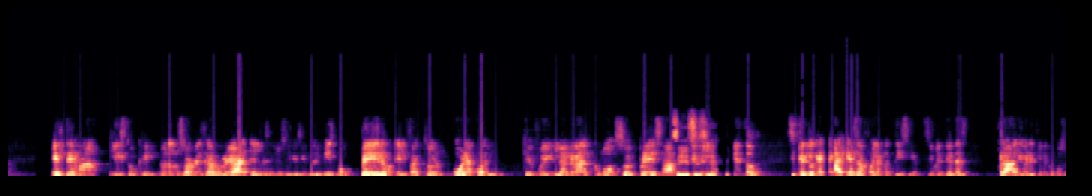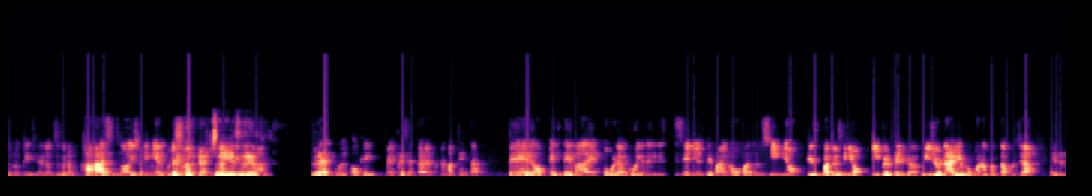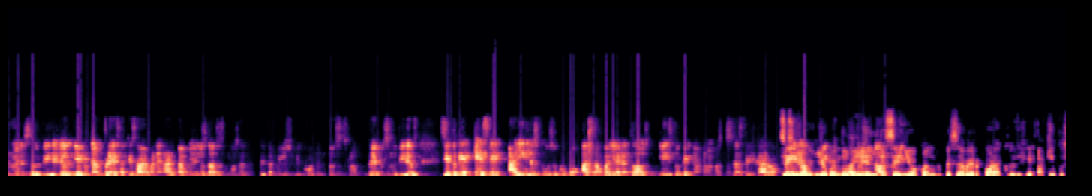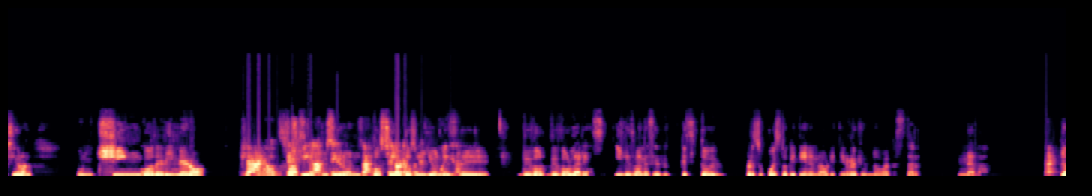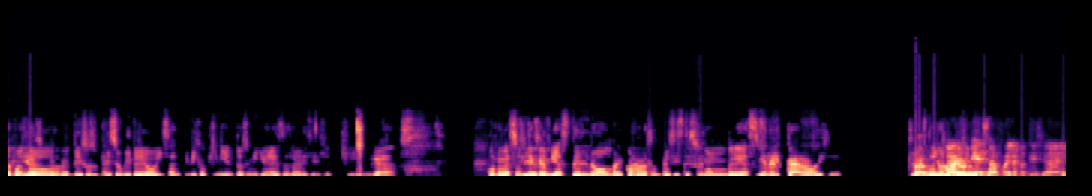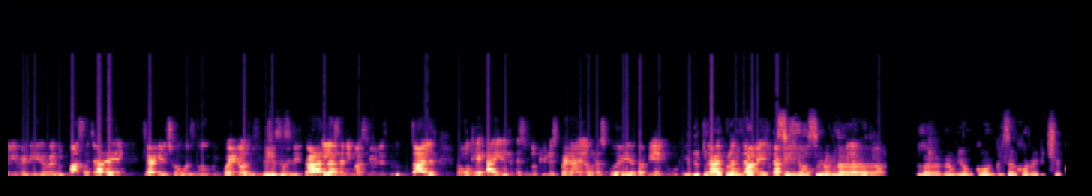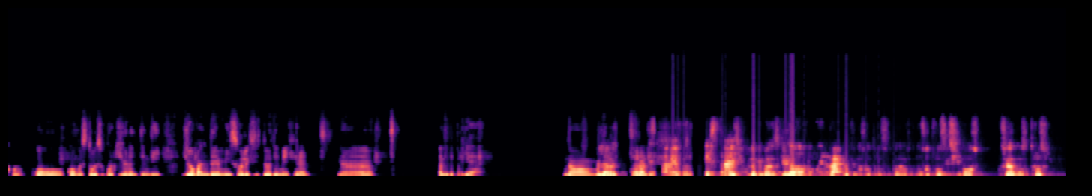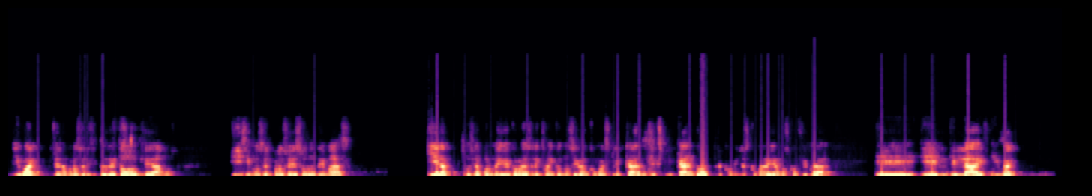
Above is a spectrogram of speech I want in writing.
el tema, listo, ok, no nos mostraron el carro real, el diseño sigue siendo el mismo, pero el factor Oracle, que fue la gran como sorpresa Sí, sí, en el sí. lanzamiento, siento que ah, esa fue la noticia, si me entiendes, cada libre tiene como su noticia, ¿no? Entonces, bueno, Haas no hizo ni miércoles. Sí, sí, sí. Red Bull, ok, me presentaron una maqueta, pero el tema de Oracle en el diseño, el tema del nuevo patrocinio, que es patrocinio hiper mega millonario, como lo contamos ya en uno de nuestros videos, y en una empresa que sabe manejar también los datos, como Santi también lo explicó en nuestro, de nuestros videos, siento que ese ahí les puso como a tambalear a todos. Listo, que no me mostraste el carro, Sí, sí, yo, yo cuando vi el diseño, cuando empecé a ver Oracle, dije, aquí pusieron un chingo de dinero. Claro, Fácil pusieron O sea, el 200 Oracle es muy millones de, de, do- de dólares y les van a hacer casi todo el presupuesto que tienen ahorita. Y Red Bull no va a gastar nada. Ya Y cuando eso, vi su, vi su video y Santi dijo 500 millones de dólares y dije, chinga. Con razón Sí, te que- cambiaste el nombre, con razón pusiste su nombre así en el carro. Dije, Claro, Hasta yo lo Claro, hago. esa fue la noticia del Liberty de Red Bull. Más allá de él, claro, el show estuvo muy bueno, eso sí no Sí, se sí, puede sí. negar, las animaciones brutales, como que ahí eso es lo que uno espera de una escudería también, como que Yo tengo da- una da- pregunta. dame- dame ¿Sí show, hicieron la, la reunión con Christian Horner y Checo? ¿O cómo estuvo eso? Porque yo no entendí. Yo mandé mi solicitud y me dijeron, no, ándate para allá. No, me la rechazaron. Fue extraño, lo que pasa es que todo fue muy raro. lo que nosotros suponemos, nosotros hicimos, o sea, nosotros igual llenamos la solicitud de todo, quedamos, hicimos el proceso, demás, y era, o sea, por medio de correos electrónicos nos iban como explicando, explicando, entre comillas, cómo debíamos configurar eh, el, el live y bueno,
